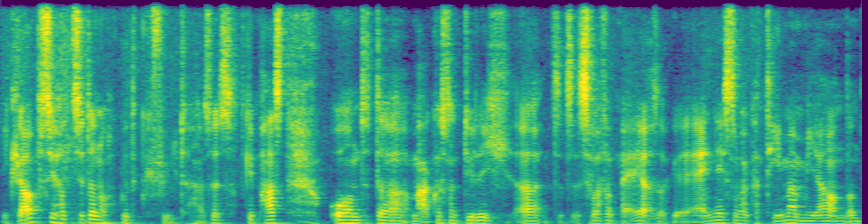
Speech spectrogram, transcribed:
ich glaube, sie hat sich dann auch gut gefühlt. Also es hat gepasst. Und der Markus natürlich, äh, es war vorbei. Also Einessen war kein Thema mehr und, und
